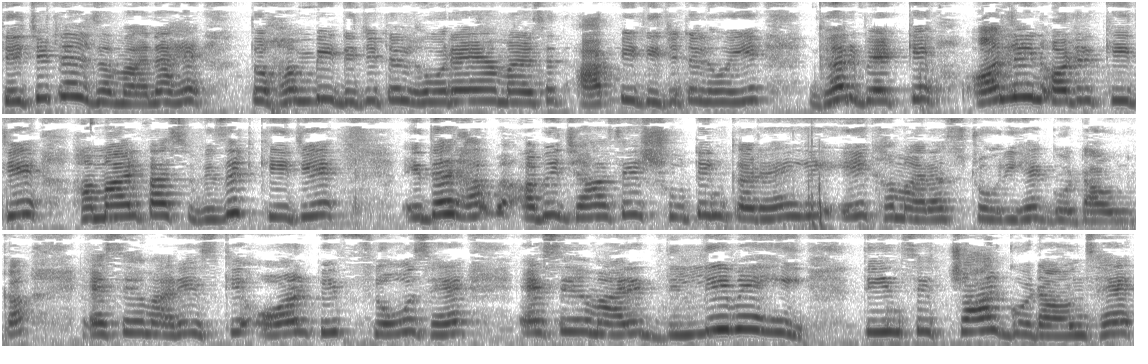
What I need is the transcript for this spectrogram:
डिजिटल जमाना है तो हम भी डिजिटल हो रहे हैं, हमारे साथ आप भी डिजिटल होइए। घर बैठ के ऑनलाइन ऑर्डर कीजिए, हमारे पास विज़िट कीजिए। इधर हम अभी जहाँ से शूटिंग कर रहे हैं, ये एक हमारा स्टोरी है गोडाउन का। ऐसे हमारे इसके और भी फ्लोज है। ऐसे हमारे दिल्ली में ही तीन से चार गोडाउन है।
